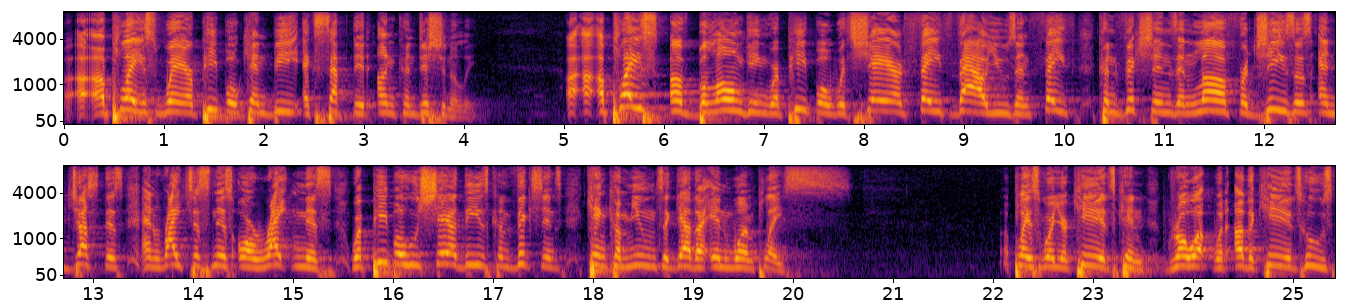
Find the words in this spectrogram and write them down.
a place where people can be accepted unconditionally a, a, place of belonging where people with shared faith values and faith convictions and love for Jesus and justice and righteousness or rightness, where people who share these convictions can commune together in one place. A place where your kids can grow up with other kids whose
